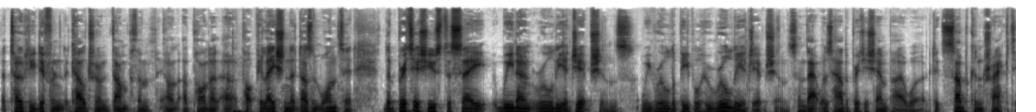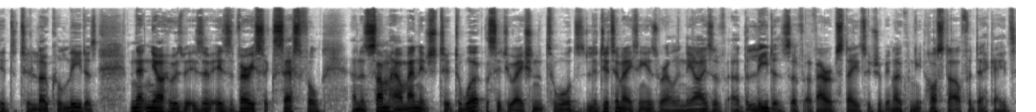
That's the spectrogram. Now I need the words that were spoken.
a totally different culture and dump them on, upon a, a population that doesn't want it, the British used to say, We don't rule the Egyptians, we rule the people who rule the Egyptians. And that was how the British Empire worked. It subcontracted to local leaders. Netanyahu is, is, is very successful and has somehow managed to, to work the situation towards legitimating Israel in the eyes of uh, the leaders of, of Arab states, which have been openly hostile for decades.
